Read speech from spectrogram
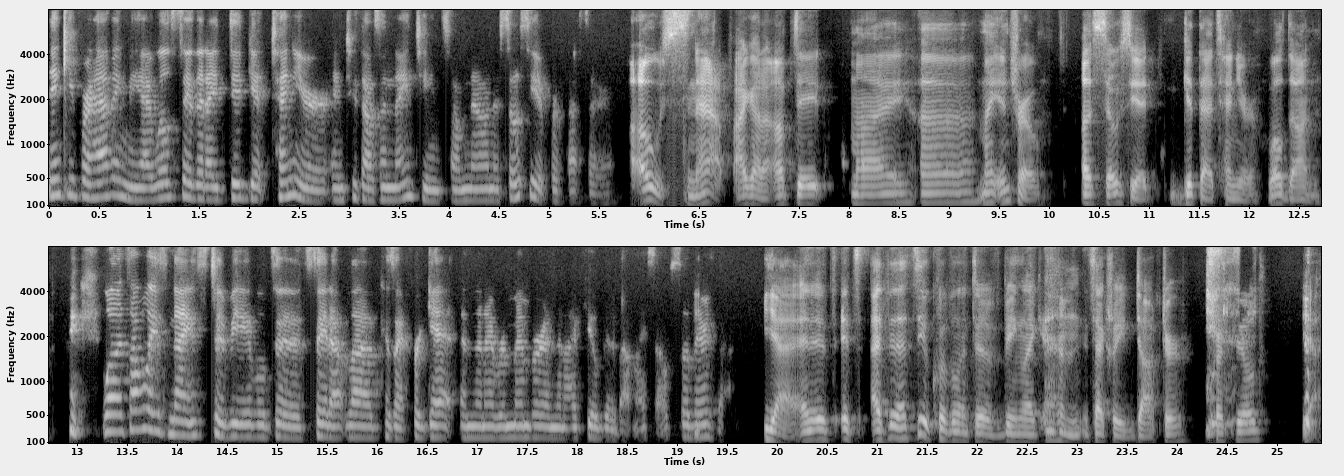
Thank you for having me. I will say that I did get tenure in 2019, so I'm now an associate professor. Oh, snap. I got to update my uh my intro. Associate, get that tenure. Well done. well, it's always nice to be able to say it out loud because I forget and then I remember and then I feel good about myself. So there's that. Yeah, and it's it's I think that's the equivalent of being like it's actually Doctor Crutchfield. yeah,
